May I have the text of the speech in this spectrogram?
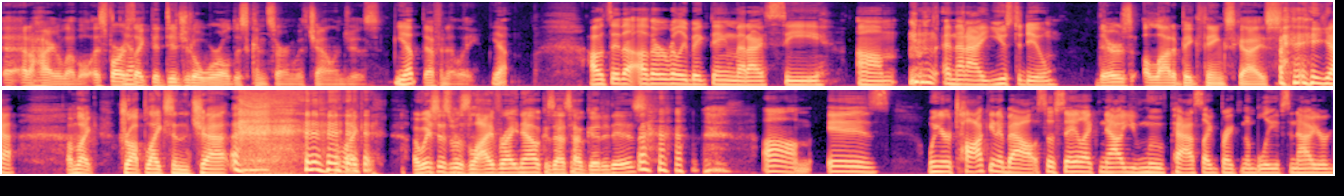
a- at a higher level. As far as Mm-hmm. Like the digital world is concerned with challenges. Yep. Definitely. Yep. I would say the other really big thing that I see um, and that I used to do. There's a lot of big things, guys. yeah. I'm like, drop likes in the chat. I'm like, I wish this was live right now because that's how good it is. um, is when you're talking about so say like now you've moved past like breaking the beliefs and now you're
